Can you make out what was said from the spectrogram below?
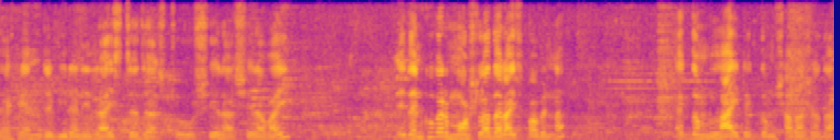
দেখেন যে বিরিয়ানির রাইসটা জাস্ট ও সেরা সেরা ভাই। এই দেন খুব আর মশলাদার রাইস পাবেন না। একদম লাইট একদম সাদা সাদা।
